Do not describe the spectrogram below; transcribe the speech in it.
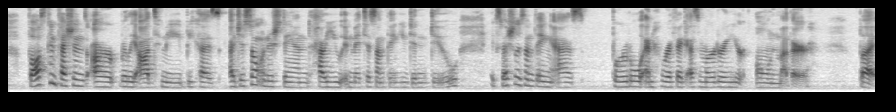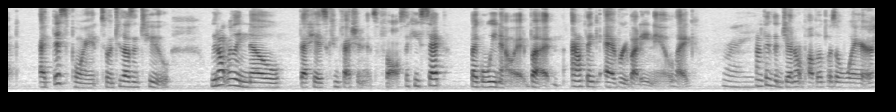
false confessions are really odd to me because I just don't understand how you admit to something you didn't do, especially something as brutal and horrific as murdering your own mother. But at this point, so in 2002, we don't really know that his confession is false. Like he said, like we know it, but I don't think everybody knew. Like Right. I don't think the general public was aware.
